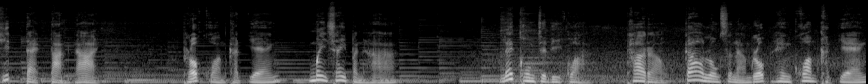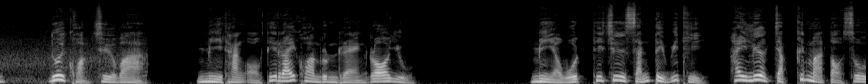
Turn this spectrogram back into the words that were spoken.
คิดแตกต่างได้ เพราะความขัดแย้ง ไม่ใช่ปัญหา และคงจะดีกว่า ถ้าเราก้าวลงสนามรบแห่งความขัดแย้ง ด้วยความเชื่อว่า มีทางออกที่ไร้ความรุนแรงรออยู่ มีอาวุธที่ชื่อสันติวิธีให้เลือกจับขึ้นมาต่อสู้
